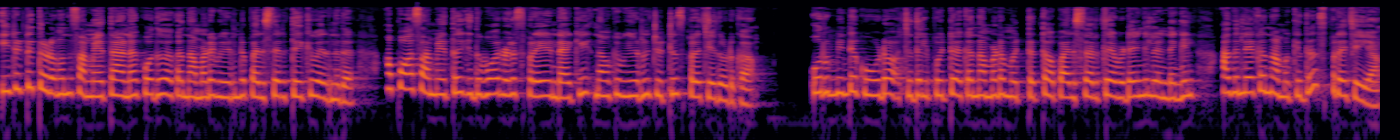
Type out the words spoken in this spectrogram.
ഇരുട്ടി തുടങ്ങുന്ന സമയത്താണ് കൊതുകൊക്കെ നമ്മുടെ വീടിന്റെ പരിസരത്തേക്ക് വരുന്നത്. അപ്പോൾ ആ സമയത്ത് ഇതുപോലുള്ള സ്പ്രേ ഉണ്ടാക്കി നമുക്ക് വീടിന് ചുറ്റും സ്പ്രേ ചെയ്ത് കൊടുക്കാം. ഉറുമ്പിന്റെ കൂടോ ചിതൽപ്പുറ്റോ ഒക്കെ നമ്മുടെ മുറ്റത്തോ പരിസരത്തോ എവിടെയെങ്കിലും ഉണ്ടെങ്കിൽ അതിലേക്ക് നമുക്കിത് സ്പ്രേ ചെയ്യാം.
